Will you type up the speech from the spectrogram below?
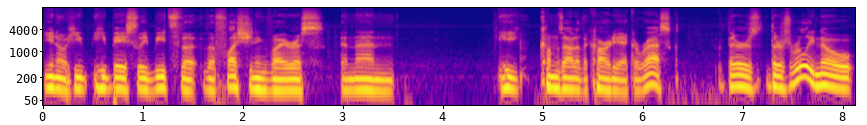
you know he he basically beats the the flesh eating virus and then he comes out of the cardiac arrest there's there's really no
